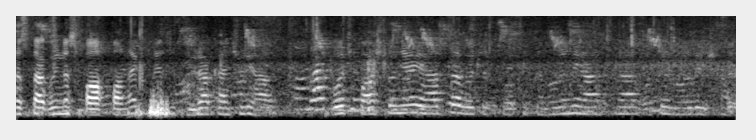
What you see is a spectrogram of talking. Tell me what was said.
խստագույնս պահպանեք մեզ յուրաքանչյուրի հարցը։ Ոչ պաշտոնյայի հարցը, ոչ սպորտի տնօրենի հարցն է, ոչ էլ որևէ իշխան։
